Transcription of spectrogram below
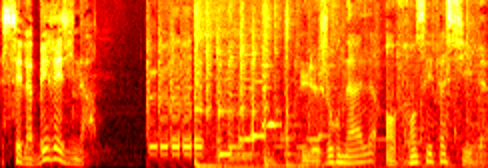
c'est la Bérésina. Le journal en français facile.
